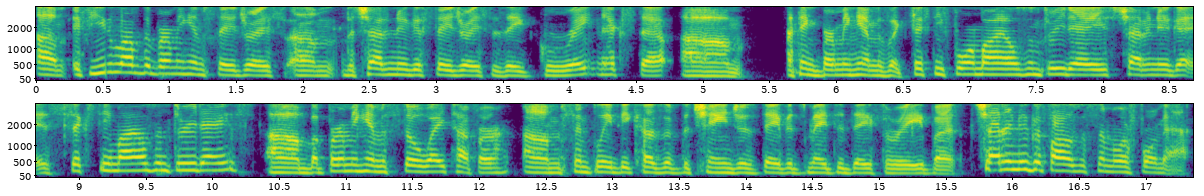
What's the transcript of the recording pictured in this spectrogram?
Um, if you love the Birmingham stage race, um, the Chattanooga stage race is a great next step. Um, I think Birmingham is like 54 miles in three days. Chattanooga is 60 miles in three days. Um, but Birmingham is still way tougher, um, simply because of the changes David's made to day three. But Chattanooga follows a similar format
